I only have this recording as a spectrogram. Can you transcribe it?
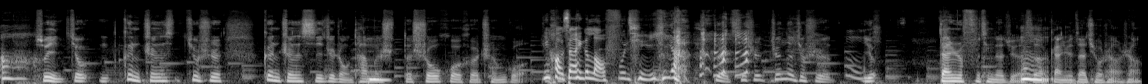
哦，所以就更珍就是更珍惜这种他们的收获和成果。你好像一个老父亲一样。对，其实真的就是有。担任父亲的角色，感觉在球场上。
